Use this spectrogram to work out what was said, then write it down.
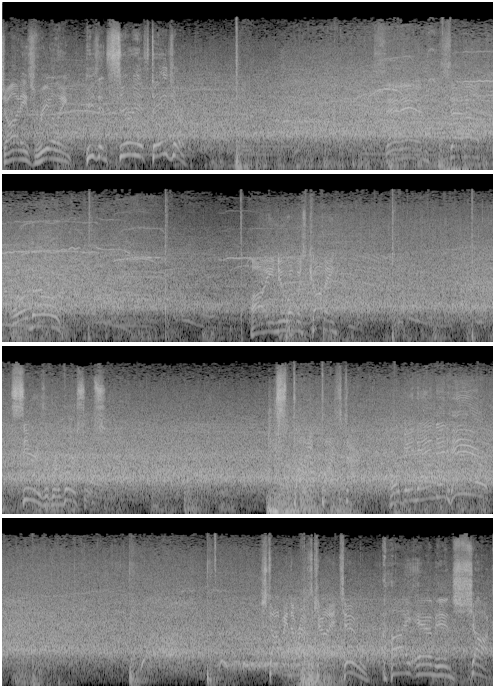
Johnny's reeling. He's in serious danger. Set in, set up. Oh, no. Oh, he knew what was coming. Series of reversals. Spine buster. Hoping to end it here. Stopping the ref's count at two. I am in shock.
